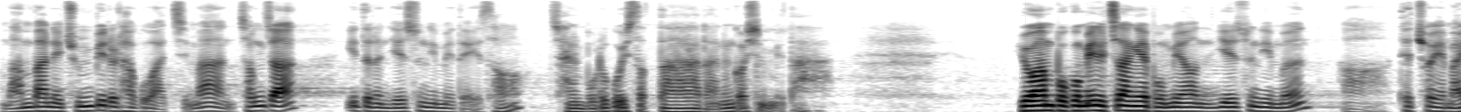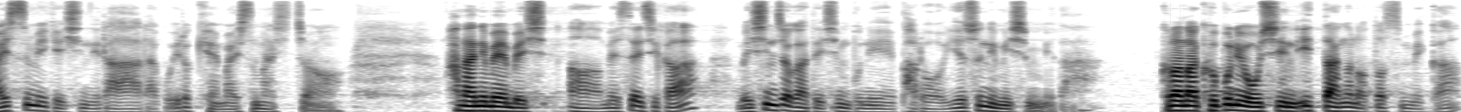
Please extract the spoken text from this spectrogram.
만반의 준비를 하고 왔지만 정작 이들은 예수님에 대해서 잘 모르고 있었다라는 것입니다. 요한복음 1장에 보면 예수님은 아, 태초에 말씀이 계시니라라고 이렇게 말씀하시죠. 하나님의 메시, 어, 메시지가 메신저가 되신 분이 바로 예수님이십니다. 그러나 그분이 오신 이 땅은 어떻습니까?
